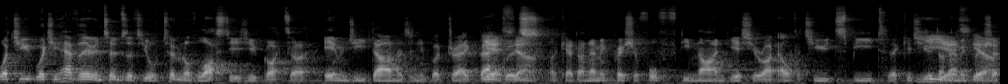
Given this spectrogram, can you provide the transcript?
what you what you have there in terms of your terminal velocity is you've got uh, MG downwards and you've got drag backwards. Yes, backwards. Okay, dynamic pressure 459. Yes, you're right. Altitude, speed that gives you Yes, dynamic yeah. pressure,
